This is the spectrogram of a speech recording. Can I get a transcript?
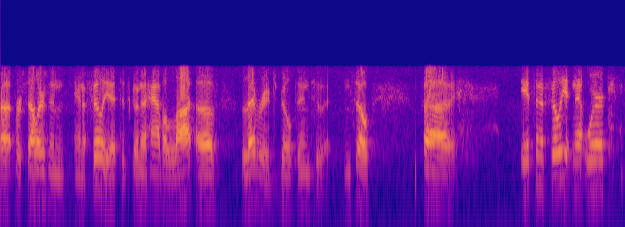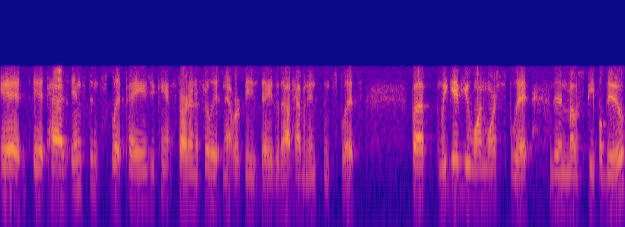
uh, for sellers and, and affiliates. It's going to have a lot of leverage built into it, and so uh, it's an affiliate network. It it has instant split pays. You can't start an affiliate network these days without having instant splits. But we give you one more split than most people do,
